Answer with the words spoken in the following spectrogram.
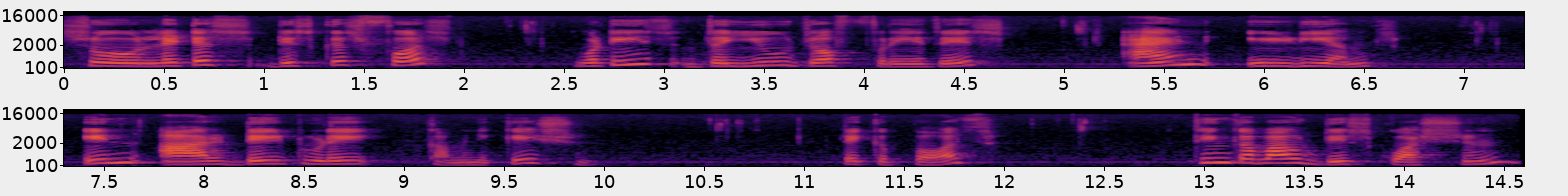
So, let us discuss first what is the use of phrases and idioms in our day to day communication. Take a pause, think about this question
